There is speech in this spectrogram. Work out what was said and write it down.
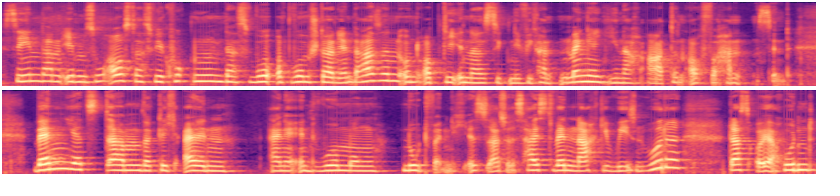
sehen dann eben so aus, dass wir gucken, dass, ob Wurmstadien da sind und ob die in einer signifikanten Menge je nach Art dann auch vorhanden sind. Wenn jetzt ähm, wirklich ein, eine Entwurmung notwendig ist, also das heißt, wenn nachgewiesen wurde, dass euer Hund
